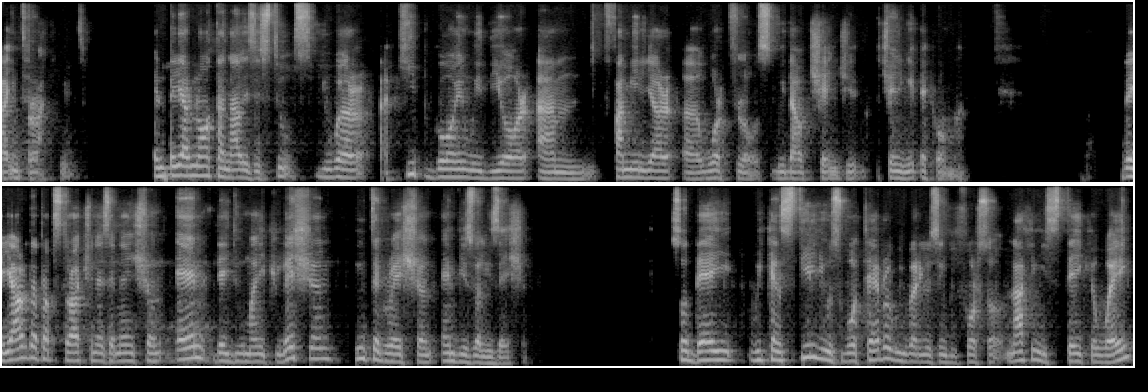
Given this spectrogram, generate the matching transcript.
uh, interact with. And they are not analysis tools. You will uh, keep going with your um, familiar uh, workflows without changing, changing a comma. They are that abstraction, as I mentioned, and they do manipulation, integration, and visualization. So they, we can still use whatever we were using before. So nothing is taken away,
